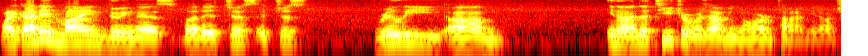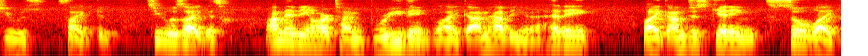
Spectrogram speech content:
like I didn't mind doing this, but it just it just really um, you know, and the teacher was having a hard time. You know, she was like it, she was like it's I'm having a hard time breathing. Like I'm having a headache. Like I'm just getting so like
